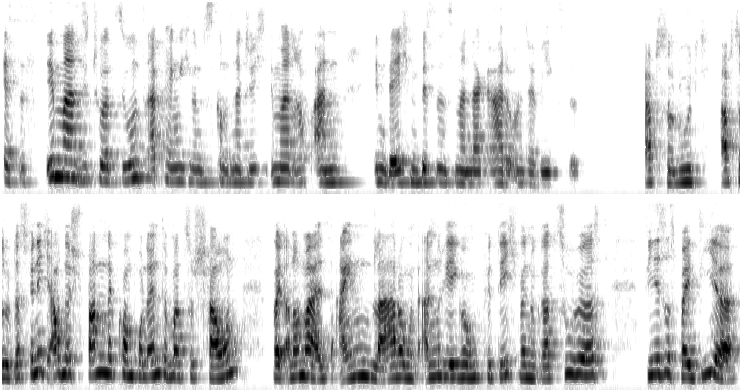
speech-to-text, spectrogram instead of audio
es ist immer situationsabhängig und es kommt natürlich immer darauf an, in welchem Business man da gerade unterwegs ist. Absolut, absolut. Das finde ich auch eine spannende Komponente, mal zu schauen. Vielleicht auch nochmal als Einladung und Anregung für dich, wenn du gerade zuhörst. Wie ist es bei dir?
